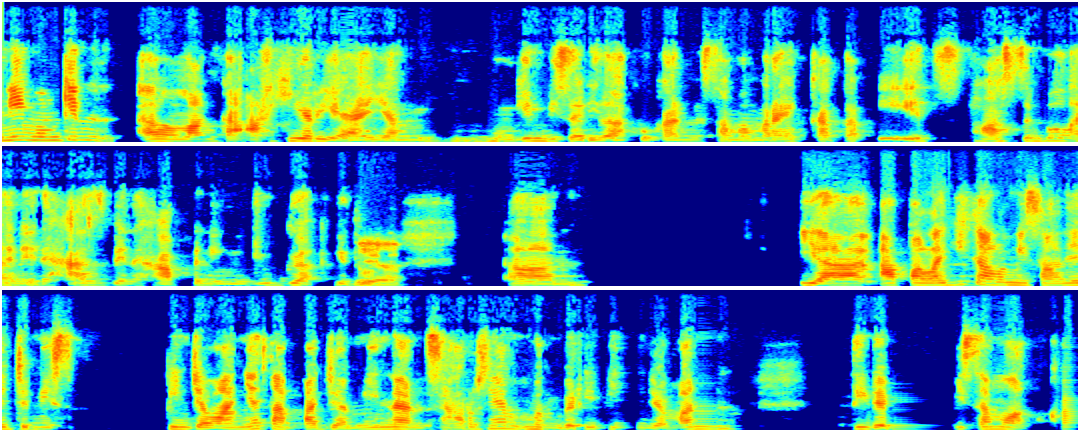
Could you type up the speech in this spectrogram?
ini mungkin uh, langkah akhir ya yang mungkin bisa dilakukan sama mereka tapi it's possible and it has been happening juga gitu. Iya. Um, ya apalagi kalau misalnya jenis pinjamannya tanpa jaminan seharusnya memberi pinjaman tidak bisa melakukan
